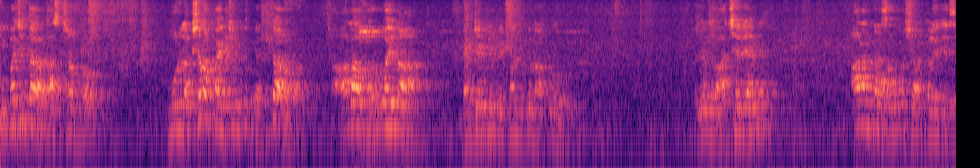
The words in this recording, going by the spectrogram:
విభజిత రాష్ట్రంలో మూడు లక్షల పైచులకు పెద్ద చాలా బరువైన బడ్జెట్లు పెట్టినందుకు నాకు ఆశ్చర్యాన్ని ఆనంద సంతోషాన్ని కలిగజేసి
